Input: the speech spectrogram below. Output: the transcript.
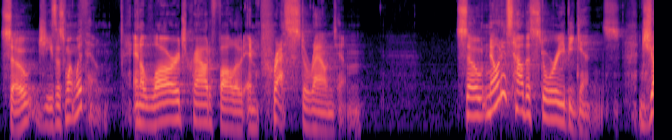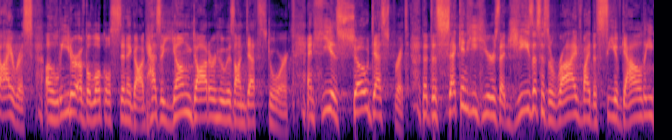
So Jesus went with him, and a large crowd followed and pressed around him. So notice how the story begins. Jairus, a leader of the local synagogue, has a young daughter who is on death's door. And he is so desperate that the second he hears that Jesus has arrived by the Sea of Galilee,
